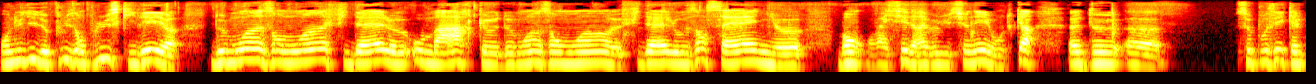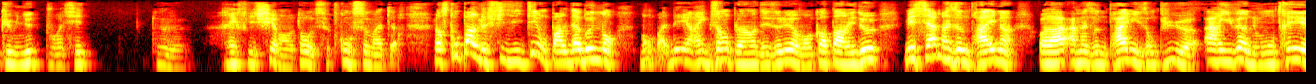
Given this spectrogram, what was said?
on nous dit de plus en plus qu'il est euh, de moins en moins fidèle aux marques, de moins en moins fidèle aux enseignes. Bon, on va essayer de révolutionner, ou en tout cas euh, de euh, se poser quelques minutes pour essayer de réfléchir en à ce consommateur. Lorsqu'on parle de fidélité, on parle d'abonnement. Bon, bah, meilleur exemple, hein, désolé, on va encore parler d'eux, mais c'est Amazon Prime. Voilà, Amazon Prime, ils ont pu euh, arriver à nous montrer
